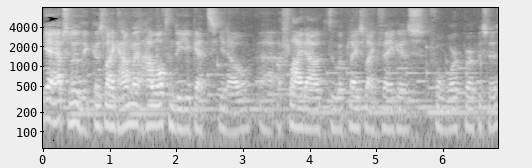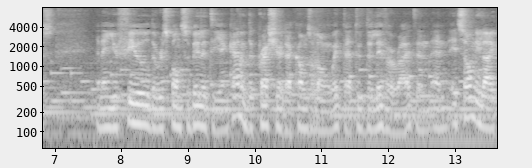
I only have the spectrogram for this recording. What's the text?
Yeah, absolutely. Because like, how how often do you get you know uh, a flight out to a place like Vegas for work purposes, and then you feel the responsibility and kind of the pressure that comes along with that to deliver, right? And and it's only like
